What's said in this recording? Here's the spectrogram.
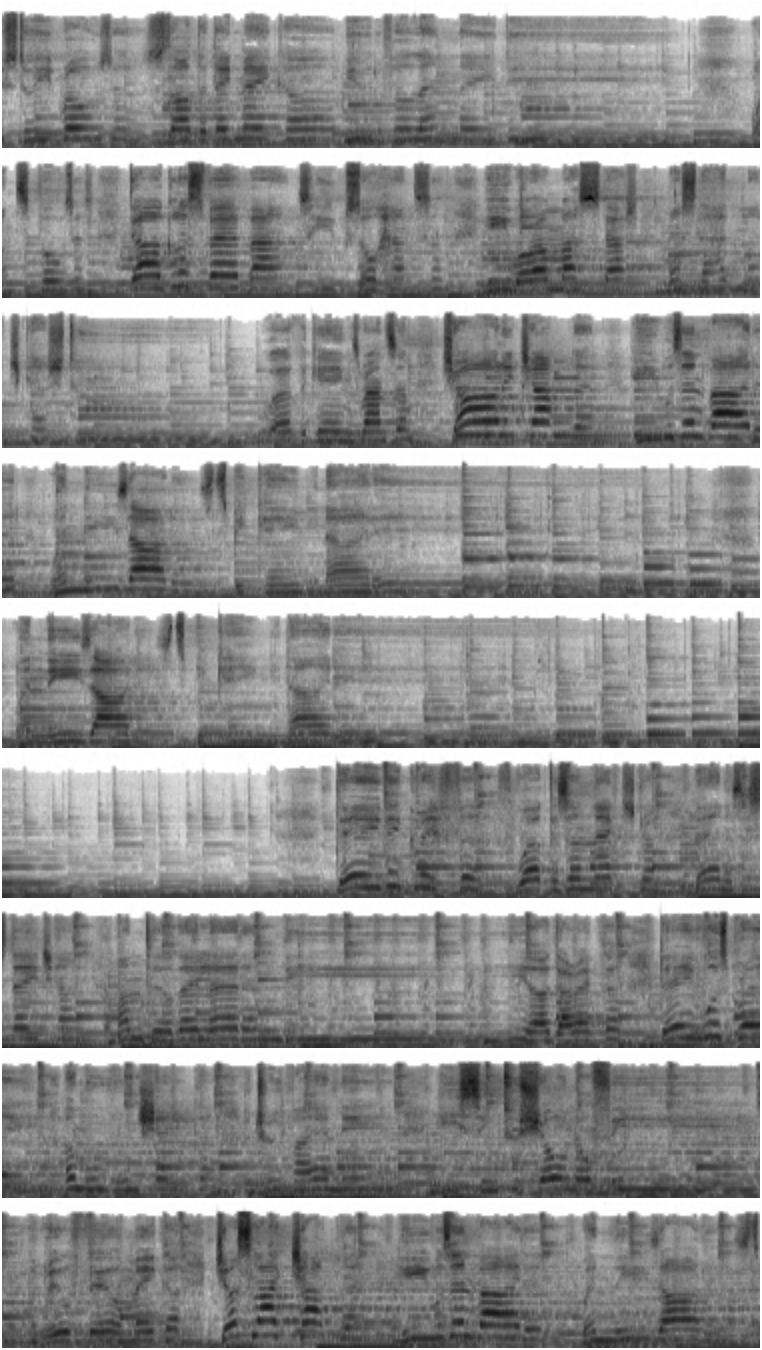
to eat roses, thought that they'd make her beautiful, and they did. One supposes Douglas Fairbanks, he was so handsome, he wore a mustache, must have had much cash too. Worth the king's ransom, Charlie Chaplin, he was invited when these artists became united. David Griffith worked as an extra, then as a stagehand until they let him be a director. Dave was brave, a mover and shaker, a true pioneer. He seemed to show no fear, a real filmmaker, just like Chaplin. He was invited when these artists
